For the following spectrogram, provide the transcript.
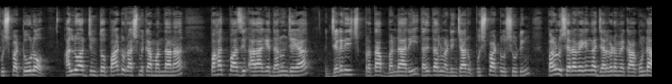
పుష్ప టూలో అల్లు అర్జున్తో పాటు రష్మిక మందాన పహత్ పాజిల్ అలాగే ధనుంజయ జగదీష్ ప్రతాప్ భండారి తదితరులు నటించారు. పుష్ప టూ షూటింగ్ పనులు శరవేగంగా జరగడమే కాకుండా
